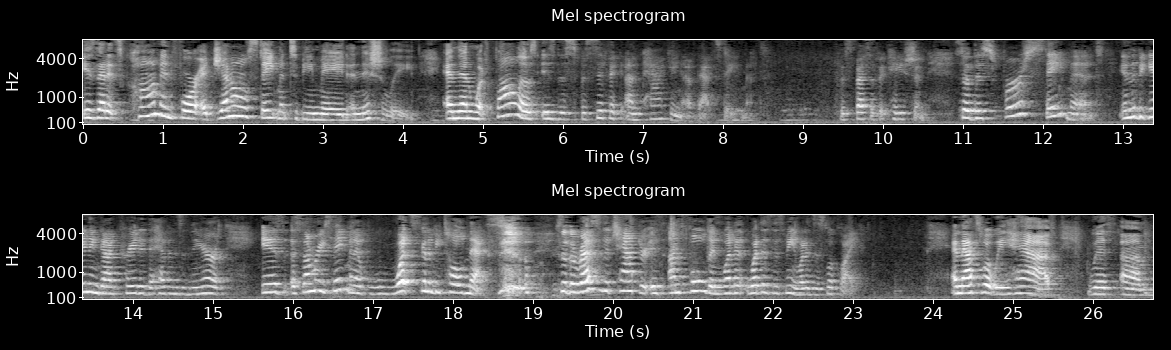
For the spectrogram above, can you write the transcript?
is that it's common for a general statement to be made initially, and then what follows is the specific unpacking of that statement, the specification. So, this first statement, in the beginning, God created the heavens and the earth, is a summary statement of what's going to be told next. so, the rest of the chapter is unfolding what, what does this mean? What does this look like? And that's what we have with um,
